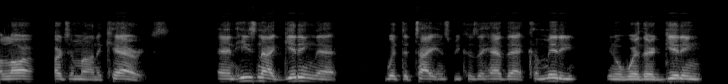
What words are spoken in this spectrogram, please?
a large amount of carries. And he's not getting that with the Titans because they have that committee you know, where they're getting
